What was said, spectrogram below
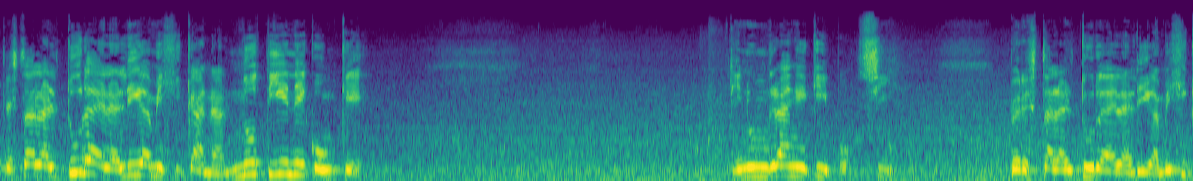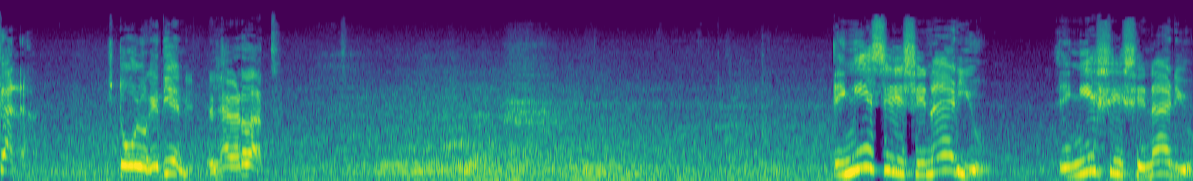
que está a la altura de la Liga Mexicana. No tiene con qué. Tiene un gran equipo, sí, pero está a la altura de la Liga Mexicana. Es todo lo que tiene, es la verdad. En ese escenario, en ese escenario,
